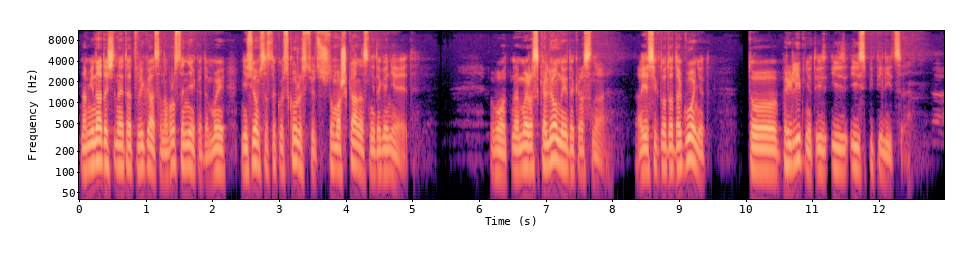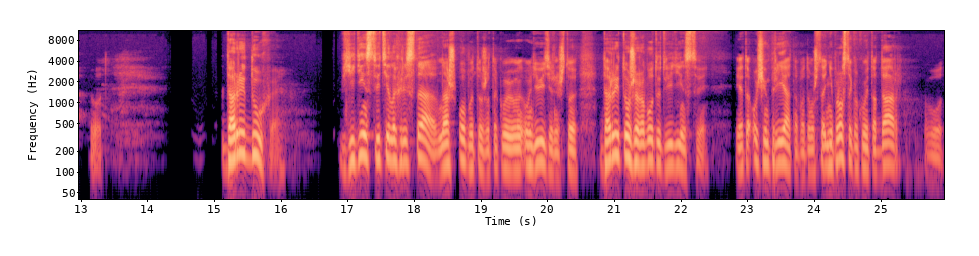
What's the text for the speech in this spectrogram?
Нам не надо на это отвлекаться, нам просто некогда. Мы несемся с такой скоростью, что машка нас не догоняет. Вот, мы раскаленные до красна. А если кто-то догонит, то прилипнет и, и, и испепелится. Вот. Дары Духа. В единстве тела Христа, наш опыт тоже такой удивительный, что дары тоже работают в единстве. И это очень приятно, потому что не просто какой-то дар, вот,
